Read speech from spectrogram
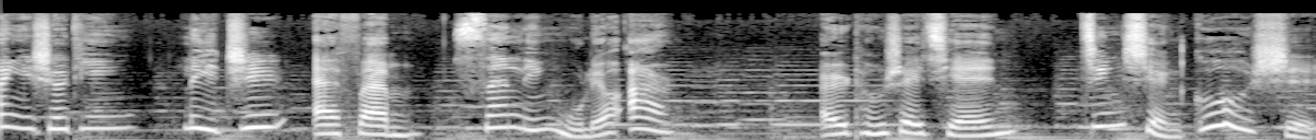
欢迎收听荔枝 FM 三零五六二儿童睡前精选故事。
